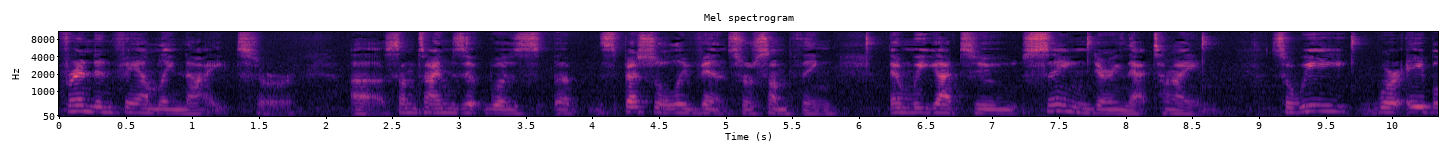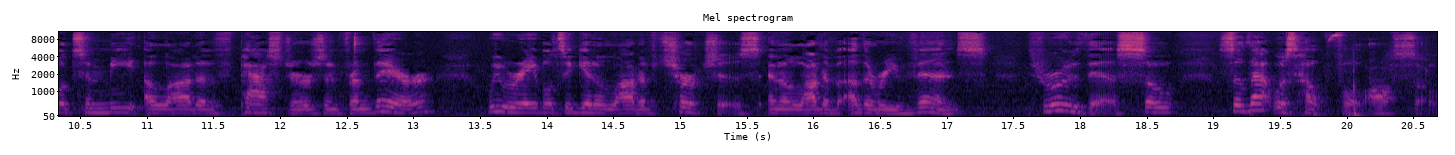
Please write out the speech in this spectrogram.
friend and family nights, or uh, sometimes it was uh, special events or something, and we got to sing during that time. So we were able to meet a lot of pastors, and from there, we were able to get a lot of churches and a lot of other events through this. So, so that was helpful also.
